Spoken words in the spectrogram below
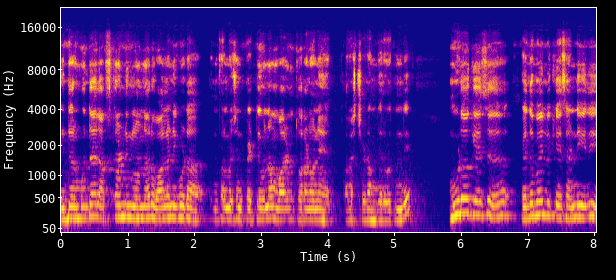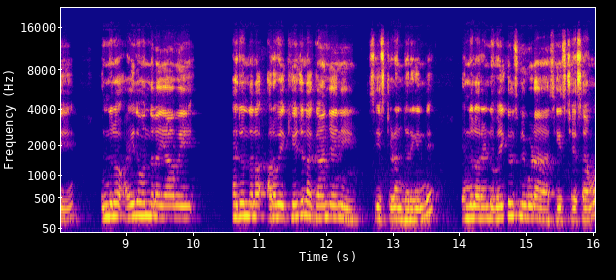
ఇద్దరు ముద్దాయిలు అబ్స్కాండింగ్లో ఉన్నారు. వాళ్ళని కూడా ఇన్ఫర్మేషన్ పెట్టి ఉన్నాం. వాళ్ళని త్వరలోనే అరెస్ట్ చేయడం జరుగుతుంది. మూడో కేసు పెదబైలు కేసు అండి ఇది. ఇందులో ఐదు వందల యాభై ఐదు వందల అరవై కేజీల గాంజాని సీజ్ చేయడం జరిగింది. ఇందులో రెండు వెహికల్స్ని కూడా సీజ్ చేశాము.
